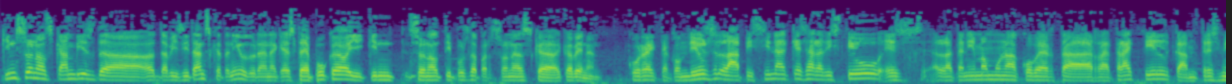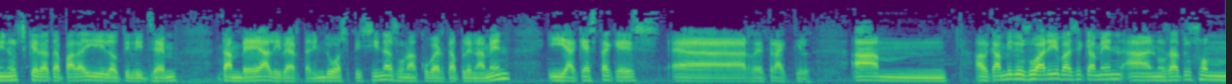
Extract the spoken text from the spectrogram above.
quins són els canvis de, de visitants que teniu durant aquesta època i quins són el tipus de persones que, que venen? Correcte, com dius, la piscina que és ara d'estiu la tenim amb una coberta retràctil que en 3 minuts queda tapada i la utilitzem també a l'hivern. Tenim dues piscines, una coberta plenament i aquesta que és eh, retràctil. Um, el canvi d'usuari, bàsicament, eh, nosaltres som,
